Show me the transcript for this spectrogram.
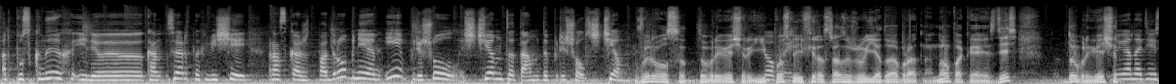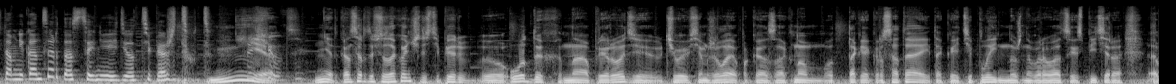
отпускных или э, концертных вещей, расскажет подробнее. И пришел с чем-то там, да пришел. С чем? Вырвался, добрый вечер, и Добрый. после эфира сразу же уеду обратно. Но пока я здесь, добрый вечер. Ну, я надеюсь, там не концерт на сцене идет, тебя ждут. Нет, Шучу. нет, концерты все закончились, теперь э, отдых на природе, чего я всем желаю, пока за окном вот такая красота и такая теплынь, нужно вырываться из Питера, Э,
